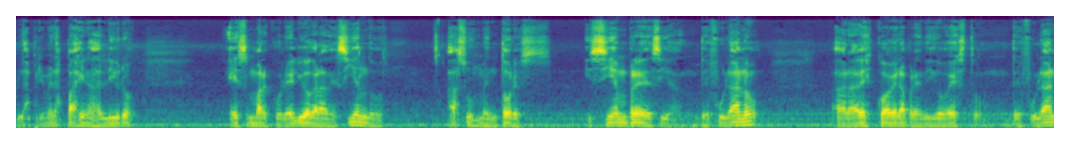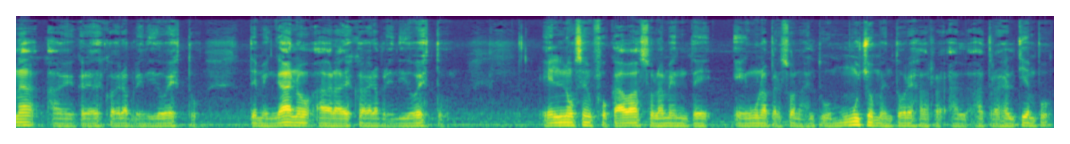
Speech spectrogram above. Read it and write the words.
las primeras páginas del libro es Marco Aurelio agradeciendo a sus mentores. Y siempre decía, de fulano agradezco haber aprendido esto, de fulana agradezco haber aprendido esto, de Mengano agradezco haber aprendido esto. Él no se enfocaba solamente en una persona, él tuvo muchos mentores a, través del tiempo.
